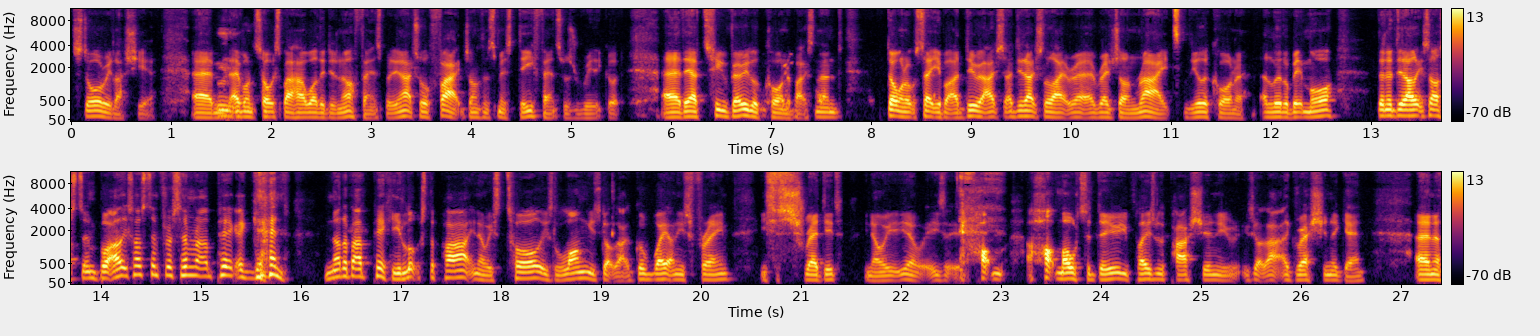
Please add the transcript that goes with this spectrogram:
story last year. Um, Mm. Everyone talks about how well they did in offense, but in actual fact, Jonathan Smith's defense was really good. Uh, they had two very good cornerbacks, and then, don't want to upset you, but I do actually, I did actually like Re- Rejzohn Wright, the other corner, a little bit more than I did Alex Austin. But Alex Austin for a seven round pick again. Not a bad pick. He looks the part. You know, he's tall, he's long, he's got that good weight on his frame. He's just shredded. You know, he, you know, he's a hot, a hot motor dude. He plays with passion. He, he's got that aggression again. And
